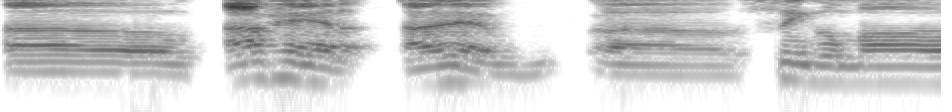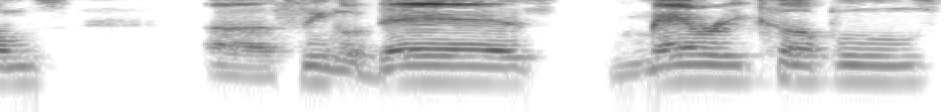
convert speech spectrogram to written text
Uh, I've had I have uh, single moms, uh, single dads, married couples.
